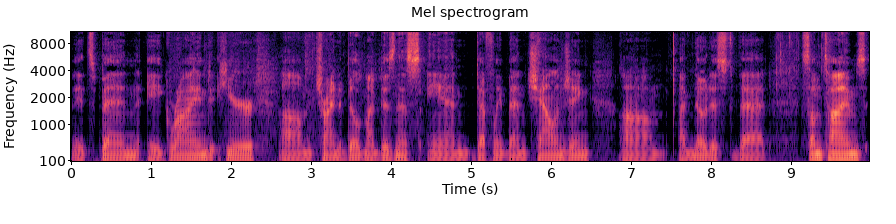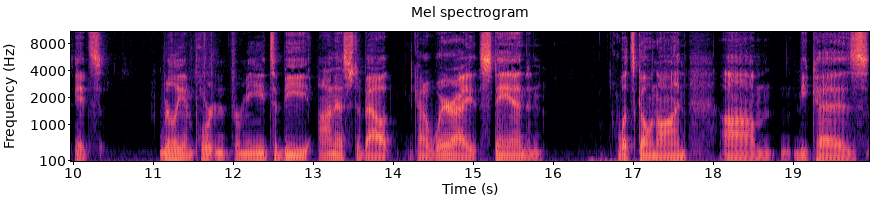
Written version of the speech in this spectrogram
It's been a grind here, um, trying to build my business, and definitely been challenging. Um, I've noticed that sometimes it's really important for me to be honest about kind of where I stand and what's going on, um, because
